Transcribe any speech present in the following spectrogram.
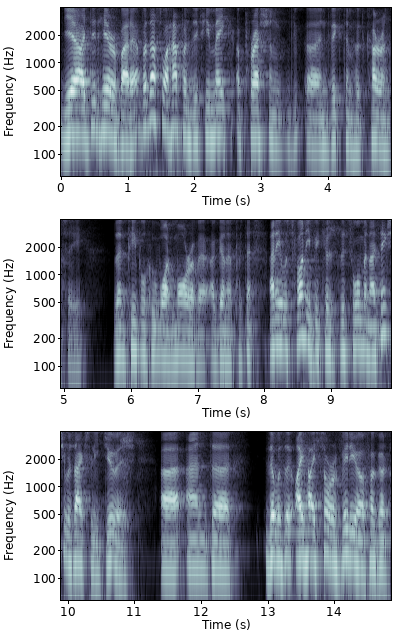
Yeah, I did hear about it, but that's what happens if you make oppression uh, and victimhood currency. Then people who want more of it are gonna pretend. And it was funny because this woman, I think she was actually Jewish, uh, and uh, there was a, I, I saw a video of her going,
